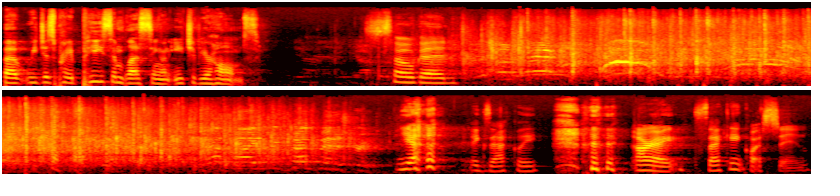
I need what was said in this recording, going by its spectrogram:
but we just pray peace and blessing on each of your homes. So good. Yeah, exactly. All right, second question.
